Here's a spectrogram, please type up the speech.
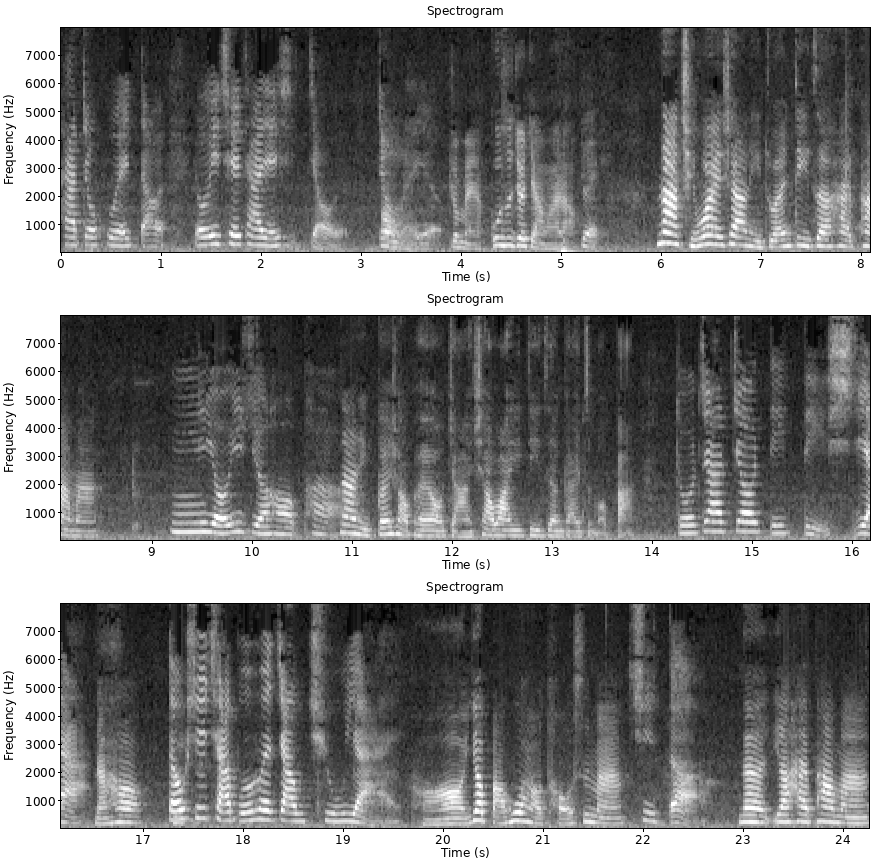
他就回倒。有一天他也死掉了，就没了，就没了。故事就讲完了。对。那请问一下，你昨天地震害怕吗？嗯，有一点害怕。那你跟小朋友讲一下，万一地震该怎么办？躲在桌底底下。然后。东西才不会掉出来。哦，要保护好头是吗？是的。那要害怕吗？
